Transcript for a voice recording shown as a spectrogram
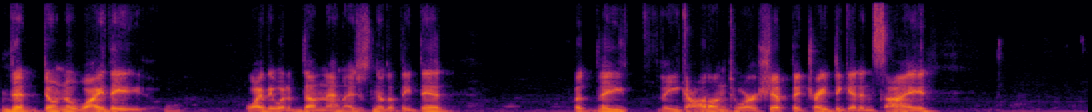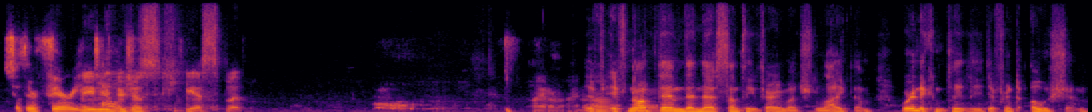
that don't know why they why they would have done that. I just know that they did. But they they got onto our ship. They tried to get inside. so they're very Maybe they're just curious, but I don't. I don't If, know. if not them, then there's something very much like them. We're in a completely different ocean.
